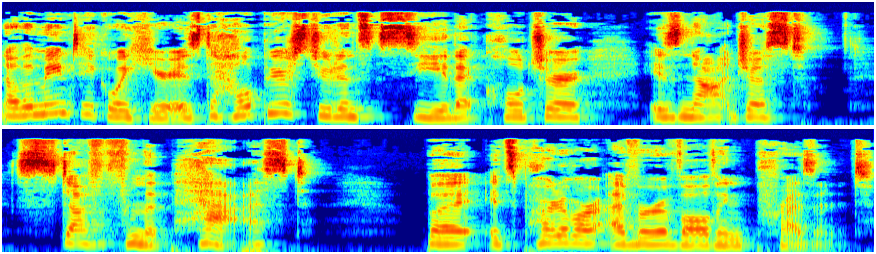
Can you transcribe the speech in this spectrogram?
Now, the main takeaway here is to help your students see that culture is not just stuff from the past, but it's part of our ever evolving present.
